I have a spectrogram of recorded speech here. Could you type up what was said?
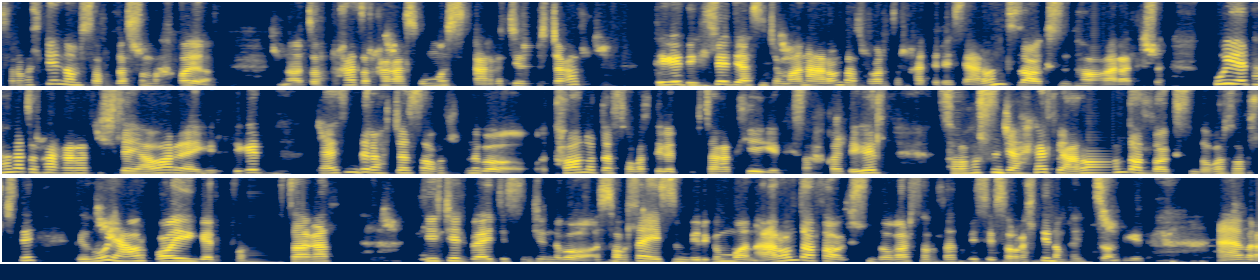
сургалтын ном сугласан байхгүй юу нөө зурхаа зурхаагаас хүмүүс гаргаж ирж байгаа Тэгээд эхлээд яасан чи манай 17 дугаар зурхаа дээрээс 17 гэсэн тоо гараад гэсэн. Хүүе танаа зурхаа гараад ичлээ яваарэ гэж. Тэгээд тайсан дээр очиад сугалт нөгөө тоонуудаа сугалт тэгээд буцаагаад хийгээд гэсэн аахгүй. Тэгээд сугалсан чи ахаад би 17 гэсэн дугаар сугалч тий. Тэгээд хөө ямар гоё ингээд буцаагаад хийчихэл байж исэн чинь нөгөө суглаа хийсэн мэрэгэн маань 17 гэсэн дугаар суглаад би сургалтын ном хайцсан. Тэгээд амар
